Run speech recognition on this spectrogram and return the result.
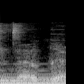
hamburger.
